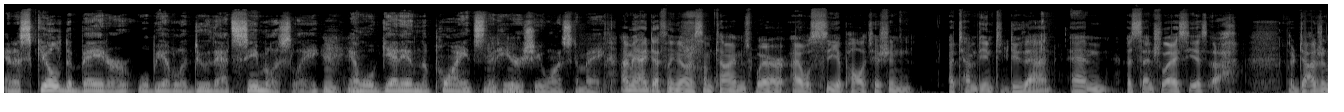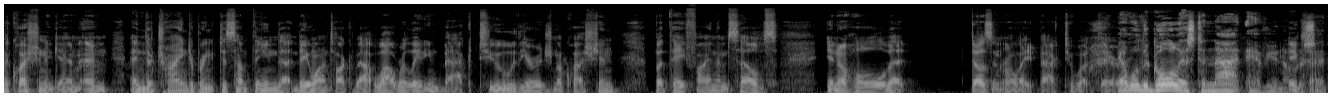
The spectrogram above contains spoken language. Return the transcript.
And a skilled debater will be able to do that seamlessly mm-hmm. and will get in the points that he mm-hmm. or she wants to make. I mean, I definitely notice sometimes where I will see a politician attempting to do that, and essentially I see as, ugh, they're dodging the question again, and and they're trying to bring it to something that they want to talk about while relating back to the original question, but they find themselves in a hole that doesn't relate back to what they're Yeah, well, the goal is to not have you notice it.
